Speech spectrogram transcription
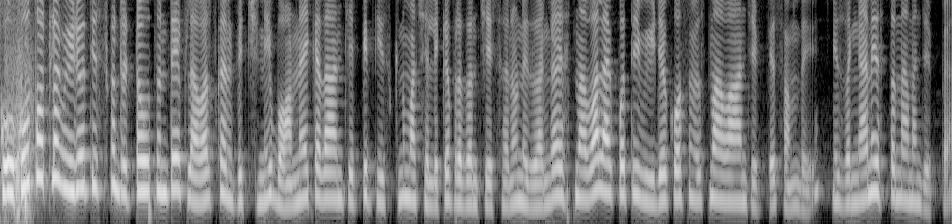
కోకో తోటలో వీడియో తీసుకుని రిట్ అవుతుంటే ఫ్లవర్స్ కనిపించినాయి. బాగున్నాయి కదా అని చెప్పి తీసుకుని మా చెల్లికే ప్రజెంట్ చేశాను. నిజంగా ఇస్తున్నావా? లేకపోతే ఈ వీడియో కోసం ఇస్తున్నావా? అని చెప్పేసి అంది. నిజంగానే ఇస్తున్నానని చెప్పా.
